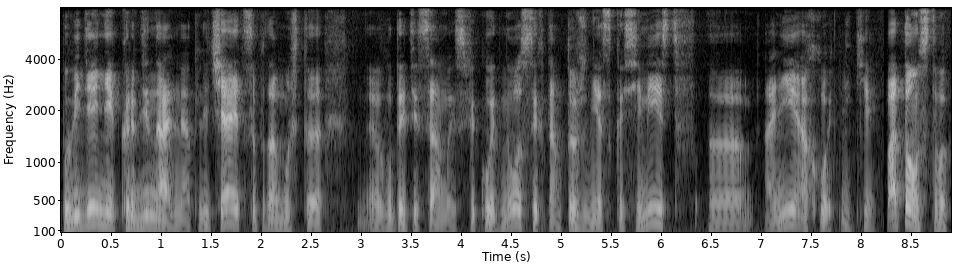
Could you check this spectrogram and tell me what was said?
Поведение кардинально отличается, потому что э, вот эти самые сфикоидные осы, их там тоже несколько семейств, они охотники. Потомство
